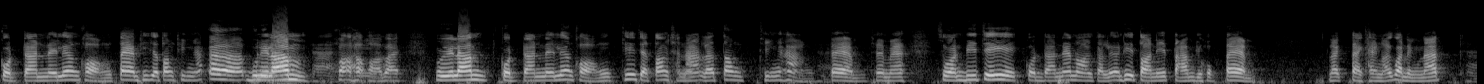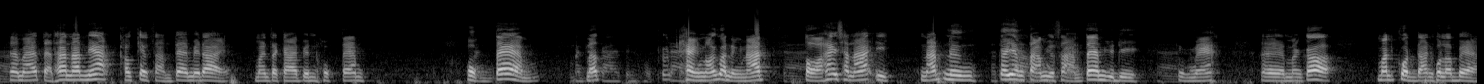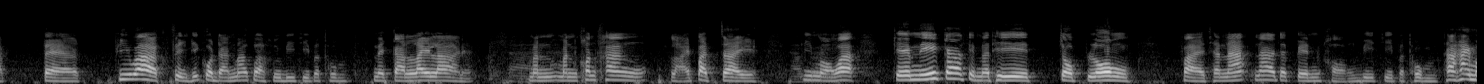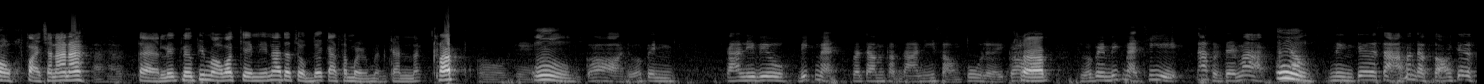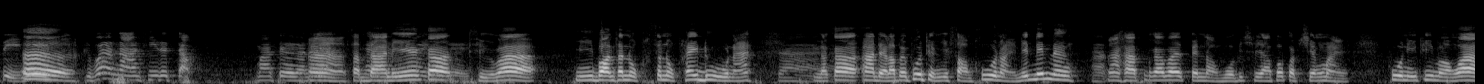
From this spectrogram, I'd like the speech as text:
กดดันในเรื่องของแต้มที่จะต้องทิ้งเออบุรีรัมย์ใช่ ขอขอไปบุรีรัมย์กดดันในเรื่องของที่จะต้องชนะและต้องทิ้งห่างแต้มใช่ไหมส่วน BG กดดันแน่นอนกับเรื่องที่ตอนนี้ตามอยู่ 6 แต้ม และแต่แข่งน้อยกว่า 1 นัด ใช่ ใช่ไหมแต่ถ้านัดเนี้ยเขาเก็บ3แต้มไม่ได้ มันจะกลายเป็น6แต้ม6แต้ม มันแล้จะวกลายเป็นหกต้มแข่งน้อยกว่า1นัด ใช่ ต่อให้ชนะอีกนัดหนึ่งก็ยังตามอยู่3แต้มอยู่ดี ใช่ ถูกไหมเออมันก็มันกดดันคนละแบบ แต่พี่ว่าสิ่งที่กดดันมากกว่าคือ BG ปทุม ในการไล่ล่าเนี่ย ใช่มันมันค่อนข้างหลายปัจจัย ครับพี่มองว่าเกมนี้ 90 นาทีจบลงฝ่ายชนะน่าจะเป็นของ BG ปทุม ถ้าให้มองฝ่ายชนะนะนะครับแต่ลึกๆพี่มองว่าเกมนี้น่าจะจบด้วยการเสมอเหมือนกันนะครับ โอเค อืมก็ถือว่าเป็นการรีวิวบิ๊กแมตช์ประจำสัปดาห์นี้ 2 คู่เลยก็ครับถือว่าเป็นบิ๊กแมตช์ที่น่าสนใจมากอืมอันดับหนึ่งเจอสามอันดับสองเจอสี่เอนี่อ ถือว่านานๆทีจะจับมาเจอกันอ่าเนี่ยสัปดาห์นี้แทบจะไม่ก็เลยถือว่ามีบอลสนุกสนุกให้ดูนะ ใช่ แล้วก็อะเดี๋ยวเราไปพูดถึงอีก 2 คู่หน่อยนิดนิดนึงครับ นะครับก็ว่าเป็นหนองบัวพิชยาพบกับเชียงใหม่ คู่นี้พี่มองว่า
